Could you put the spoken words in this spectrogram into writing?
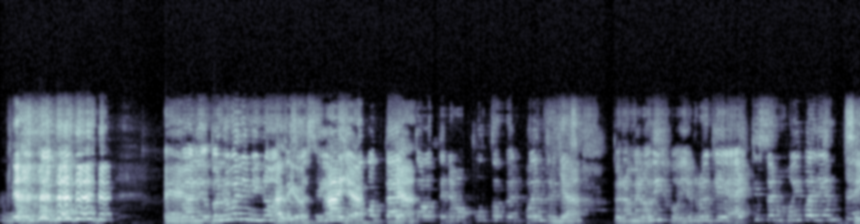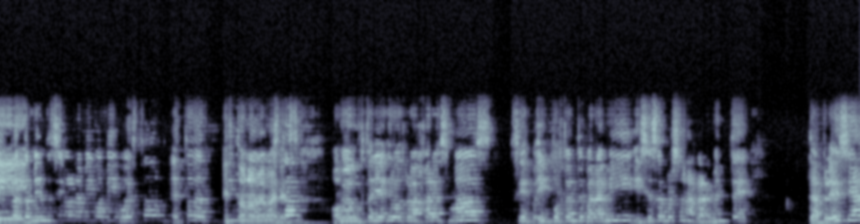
Eh, pero no me eliminó. Entonces, seguimos Ah, ya, contacto, tenemos puntos de encuentro y pero me lo dijo. Yo creo que hay que ser muy valiente Sí. para también decirle a un amigo, amigo, esto, esto de Esto no me gusta, parece. o me gustaría que lo trabajaras más, si es importante para mí, y si esa persona realmente te aprecia,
